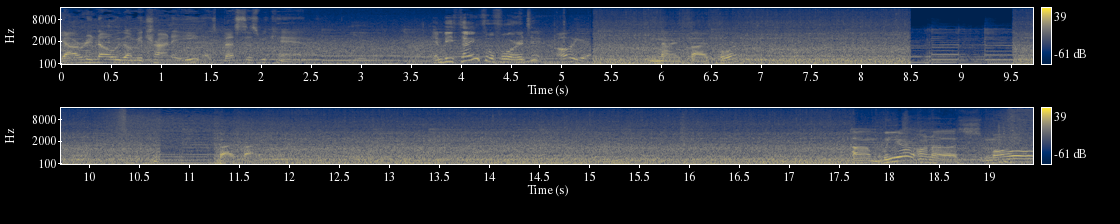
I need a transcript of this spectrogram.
Y'all already know we're gonna be trying to eat as best as we can. And be thankful for it, too. Oh yeah. 954 55 Um, we are on a small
